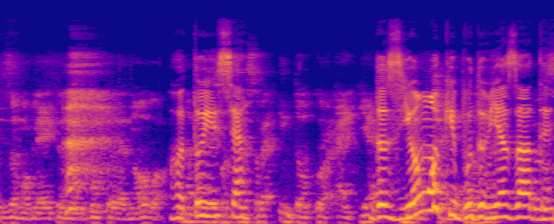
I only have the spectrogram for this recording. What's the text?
Замовляйте ноутбук Lenovo. Готуюся на процесора Intel Core i5. до зйомок і буду в'язати.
